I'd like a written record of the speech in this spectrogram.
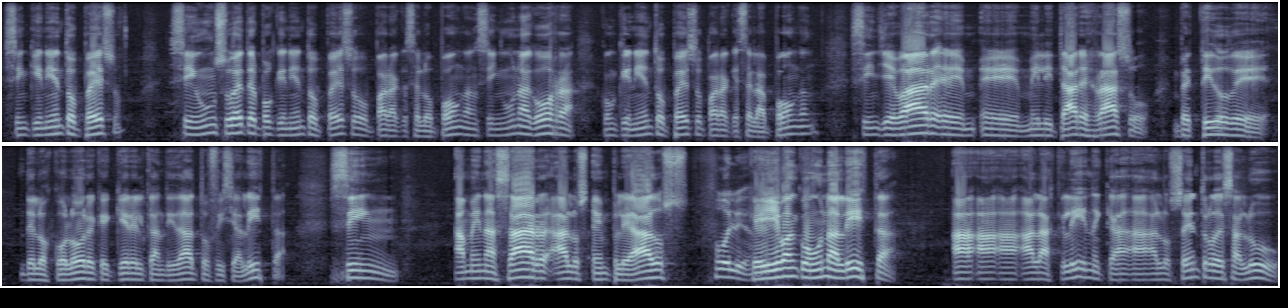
sin 500 pesos, sin un suéter por 500 pesos para que se lo pongan, sin una gorra con 500 pesos para que se la pongan, sin llevar eh, eh, militares rasos vestidos de, de los colores que quiere el candidato oficialista, sin amenazar a los empleados que iban con una lista a, las clínicas, a, los centros de salud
